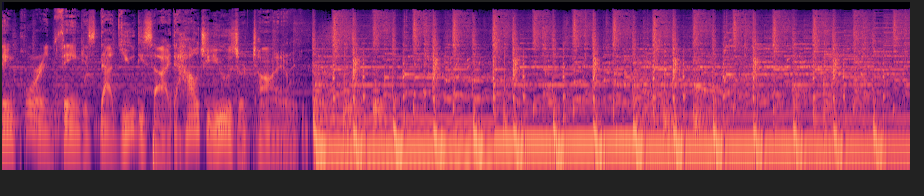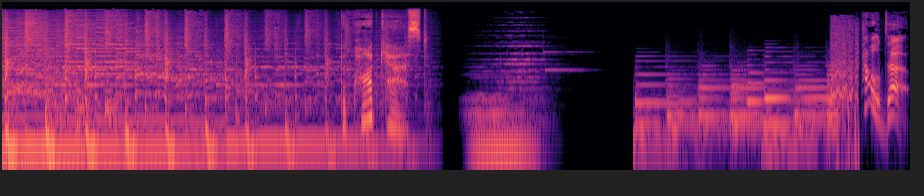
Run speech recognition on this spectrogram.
The important thing is that you decide how to use your time. The podcast. Hold up.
